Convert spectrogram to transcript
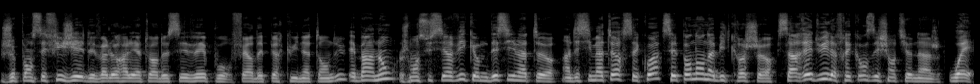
Je pensais figer des valeurs aléatoires de CV pour faire des percus inattendus. Eh ben non, je m'en suis servi comme décimateur. Un décimateur, c'est quoi? C'est le pendant d'un bit crusher. Ça réduit la fréquence d'échantillonnage. Ouais,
